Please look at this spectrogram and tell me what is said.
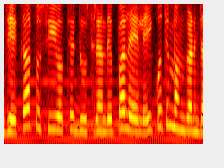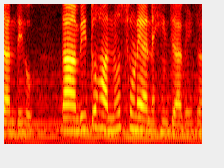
ਜੇਕਰ ਤੁਸੀਂ ਉੱਥੇ ਦੂਸਰਿਆਂ ਦੇ ਭਲੇ ਲਈ ਕੁਝ ਮੰਗਣ ਜਾਂਦੇ ਹੋ, ਤਾਂ ਵੀ ਤੁਹਾਨੂੰ ਸੁਣਿਆ ਨਹੀਂ ਜਾਵੇਗਾ।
